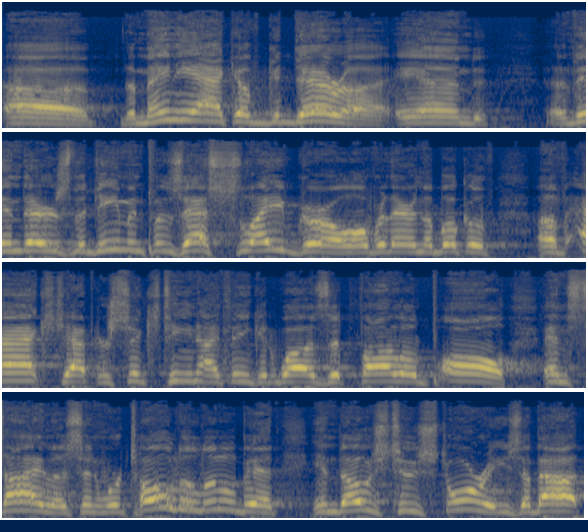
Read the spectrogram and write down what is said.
uh, the maniac of Gadara and then there's the demon possessed slave girl over there in the book of, of Acts, chapter 16, I think it was, that followed Paul and Silas. And we're told a little bit in those two stories about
